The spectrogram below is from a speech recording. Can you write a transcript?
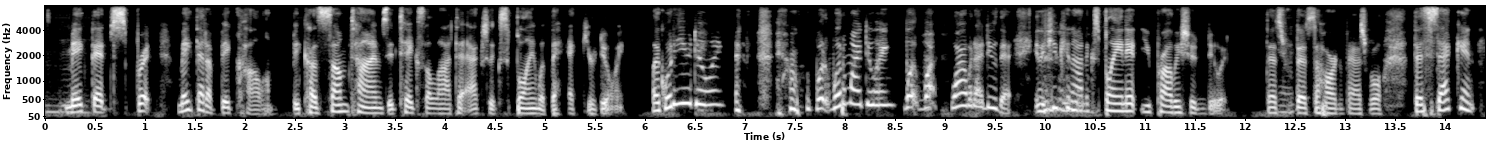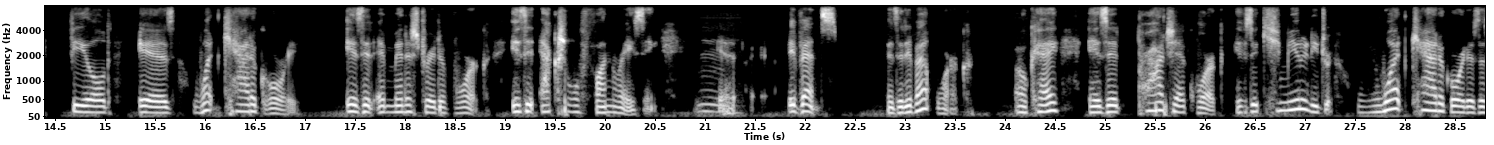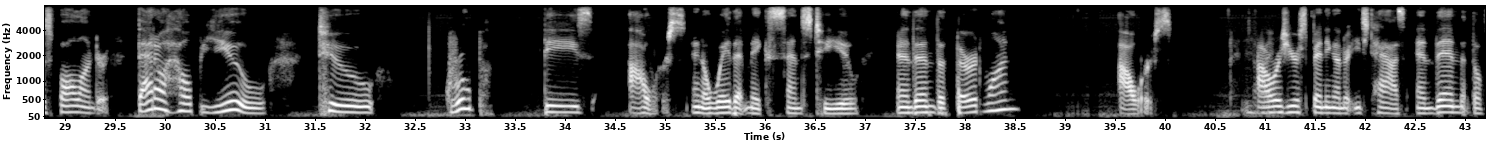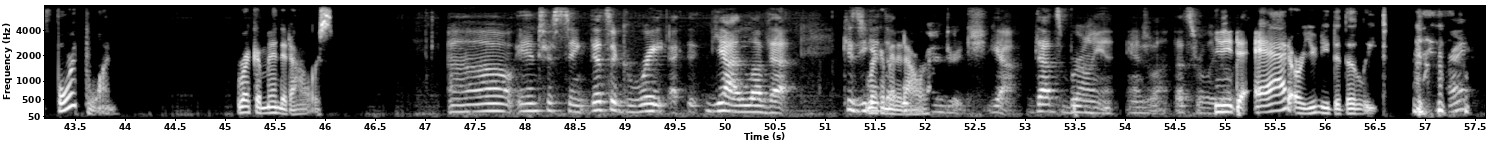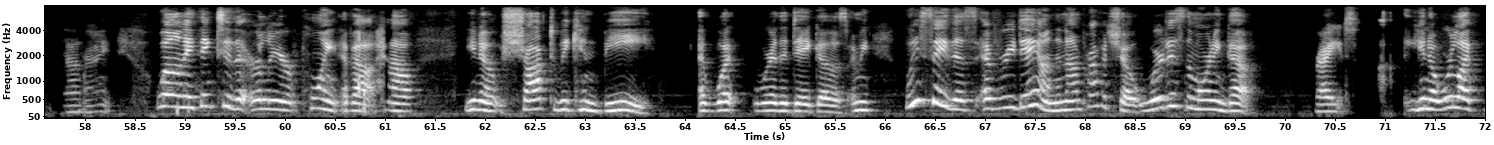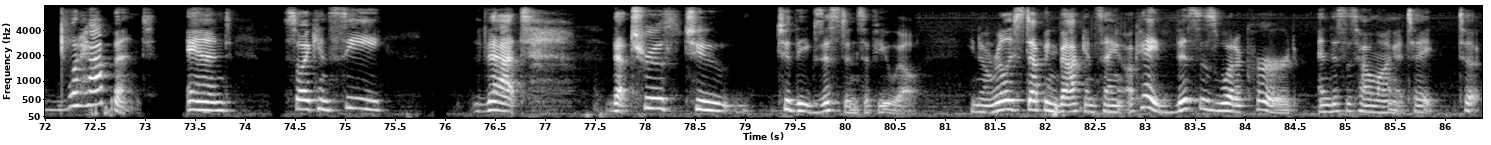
Mm-hmm. Make that spread, make that a big column because sometimes it takes a lot to actually explain what the heck you're doing. Like, what are you doing? what what am I doing? What what why would I do that? And if you cannot explain it, you probably shouldn't do it. That's yeah. that's the hard and fast rule. The second field is what category? Is it administrative work? Is it actual fundraising? Mm. events? Is it event work? Okay. Is it project work? Is it community? Dr- what category does this fall under? That'll help you to group these hours in a way that makes sense to you. And then the third one, hours. Okay. Hours you're spending under each task. And then the fourth one, recommended hours. Oh, interesting. That's a great, yeah, I love that because you recommended get the hour. Hundred. Yeah, that's brilliant, Angela. That's really. You brilliant. need to add or you need to delete. right. Yeah. Right. Well, and I think to the earlier point about how, you know, shocked we can be at what where the day goes. I mean, we say this every day on the nonprofit show. Where does the morning go? Right. You know, we're like, what happened? And so I can see that that truth to to the existence, if you will you know, really stepping back and saying, okay, this is what occurred and this is how long it take took.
